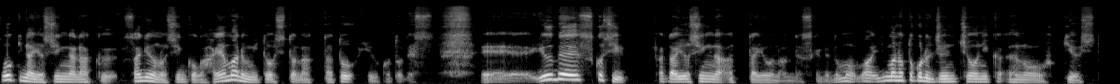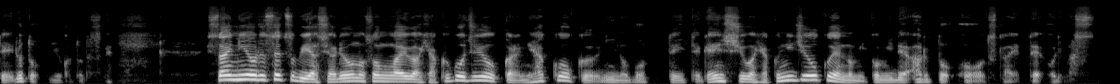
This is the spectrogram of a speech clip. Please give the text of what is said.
大きな余震がなく、作業の進行が早まる見通しとなったということです。えー、夕べ少しまた余震があったようなんですけれども、まあ、今のところ順調にあの復旧しているということですね。被災による設備や車両の損害は150億から200億に上っていて、減収は120億円の見込みであると伝えております。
